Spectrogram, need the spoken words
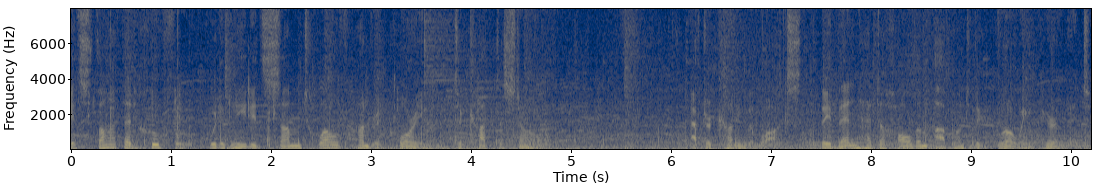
It's thought that Khufu would have needed some 1,200 quarrymen to cut the stone. After cutting the blocks, they then had to haul them up onto the growing pyramid.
